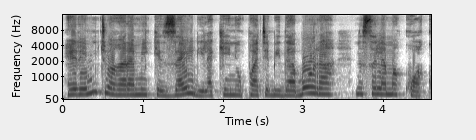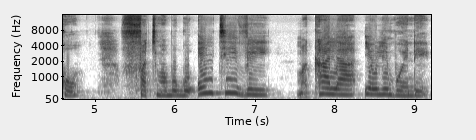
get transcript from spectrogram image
heri mtu agharamike zaidi, lakini upate bidhaa bora na salama kwako. Fatma Bugu, NTV, makala ya Ulimbwende.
